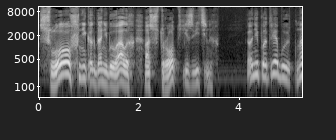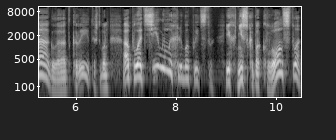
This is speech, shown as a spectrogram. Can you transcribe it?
слов никогда не бывалых, острот язвительных. Они потребуют нагло, открыто, чтобы он оплатил им их любопытство, их низкопоклонство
